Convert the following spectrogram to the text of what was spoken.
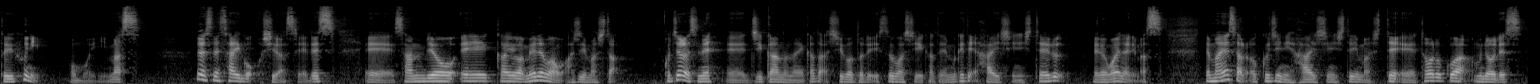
というふうに思います。ではですね、最後お知らせです。えー、3秒英会話メルマを始めました。こちらですね、えー、時間のない方、仕事で忙しい方に向けて配信しているメルマになります。で毎朝6時に配信していまして、えー、登録は無料です。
